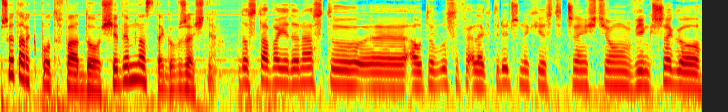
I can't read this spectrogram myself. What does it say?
Przetarg potrwa do 17 września. Dostawa 11 e, autobusów elektrycznych jest częścią większego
